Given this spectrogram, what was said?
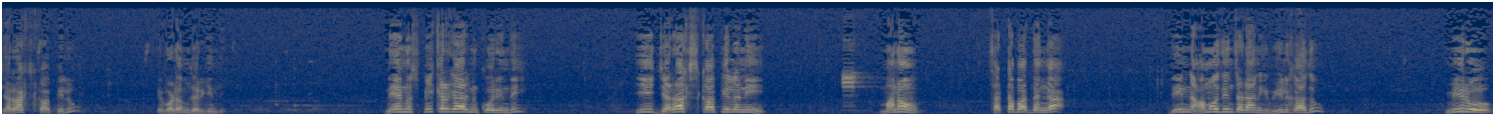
జెరాక్స్ కాపీలు ఇవ్వడం జరిగింది. నేను స్పీకర్ గారిని కోరింది ఈ జెరాక్స్ కాపీలని మనం చట్టబద్ధంగా దీన్ని ఆమోదించడానికి వీలు కాదు. మీరు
